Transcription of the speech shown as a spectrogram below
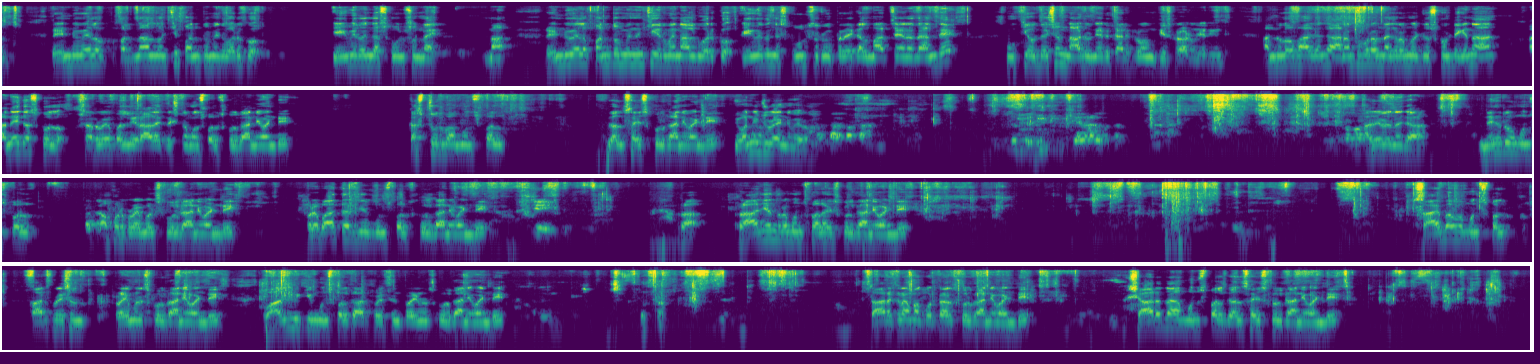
రెండు వేల పద్నాలుగు నుంచి పంతొమ్మిది వరకు ఏ విధంగా స్కూల్స్ ఉన్నాయి? నా రెండు వేల పంతొమ్మిది నుంచి ఇరవై నాలుగు వరకు ఏ విధంగా స్కూల్స్ రూపురేఖలు మార్చాయన్న దానిదే ముఖ్య ఉద్దేశం నాడు నేడు కార్యక్రమం తీసుకురావడం జరిగింది. అందులో భాగంగా అనంతపురం నగరంలో చూసుకుంటే కింద అనేక స్కూల్లో సర్వేపల్లి రాధాకృష్ణ మున్సిపల్ స్కూల్ కానివ్వండి Kasturba municipal girls high school కానివ్వండి ఇవన్నీ చూడండి మీరు. అదేవిధంగా Nehru municipal upper primary school కానివ్వండి ప్రభాకర్జీ మున్సిపల్ స్కూల్ కానివ్వండి రా రాజేంద్ర మున్సిపల్ హై స్కూల్ కానివ్వండి Saibaba municipal corporation primary school కానివ్వండి Valmiki municipal corporation primary school కానివ్వండి తారకరామ కొట్టాల స్కూల్ కానివ్వండి Sharada municipal girls high school కానివ్వండి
